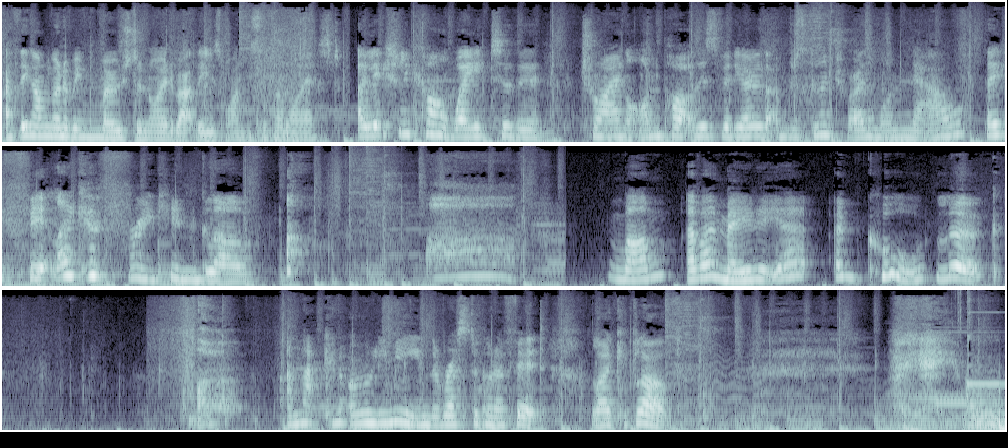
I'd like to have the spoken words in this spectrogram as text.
I think I'm going to be most annoyed about these ones if I'm honest. I literally can't wait to the trying on part of this video that I'm just going to try them on now. They fit like a freaking glove. Oh, Mum, have I made it yet? I'm cool, look. Oh, and that can only mean the rest are gonna fit like a glove. Okay.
